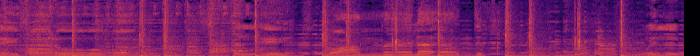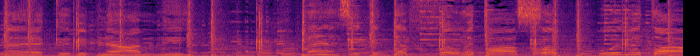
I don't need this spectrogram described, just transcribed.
شايفة له بر قال إيه وعمال ابن عمي ماسك الدفة ومتعصب ومتعصب.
